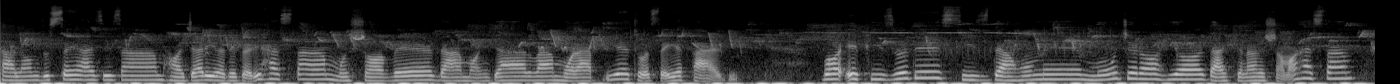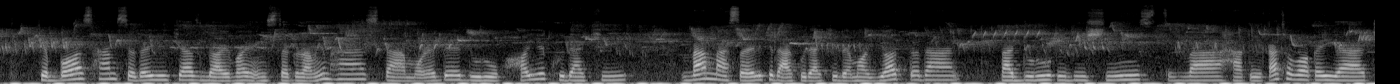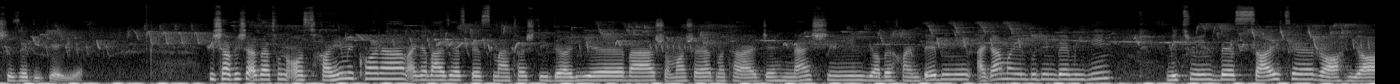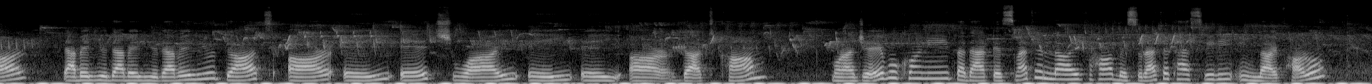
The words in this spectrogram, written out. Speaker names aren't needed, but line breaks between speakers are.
سلام دوستای عزیزم هاجر یادگاری هستم مشاور درمانگر و مربی توسعه فردی با اپیزود سیزدهم موج راهیار در کنار شما هستم که باز هم صدای یکی از لایوهای اینستاگرامیم هست در مورد دروغ های کودکی و مسائلی که در کودکی به ما یاد دادن و دروغی بیش نیست و حقیقت و واقعیت چیز دیگه ایه. پیشا پیش ازتون عذرخواهی می‌کنم. اگر بعضی از قسمتاش دیداریه و شما شاید متوجه نشین یا بخوایم ببینین اگر مایل بودین ببینین می‌تونین به سایت راهیار www.rahyaar.com مراجعه بکنید و در قسمت live ها به صورت تصویری این live ها رو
